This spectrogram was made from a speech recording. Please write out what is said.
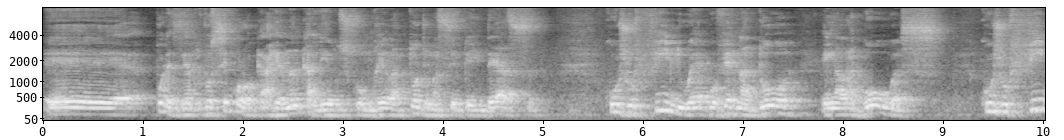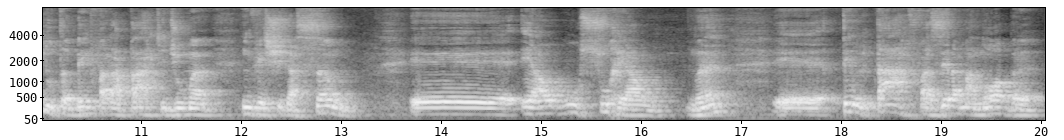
é, por exemplo, você colocar Renan Calheiros como relator de uma CPI dessa, cujo filho é governador em Alagoas, cujo filho também fará parte de uma investigação, é, é algo surreal. Né? É, tentar fazer a manobra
